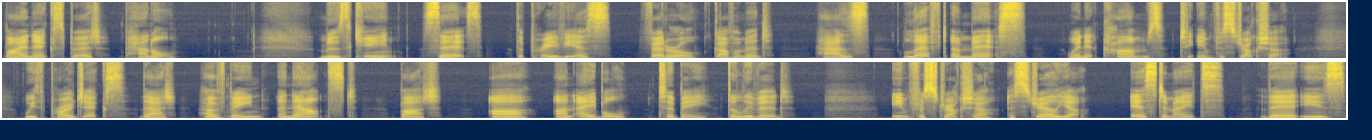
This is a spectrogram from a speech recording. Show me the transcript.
by an expert panel. Ms. King says the previous federal government has left a mess when it comes to infrastructure, with projects that have been announced but are unable to be delivered. Infrastructure Australia estimates there is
